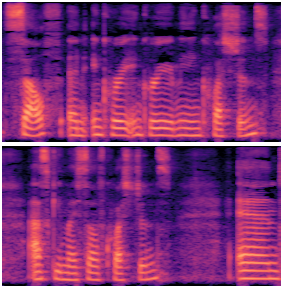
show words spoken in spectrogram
self and inquiry, inquiry meaning questions, asking myself questions. And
